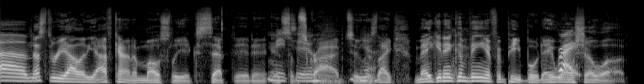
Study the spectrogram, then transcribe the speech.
Um, That's the reality I've kind of mostly accepted and, and subscribed to. Yeah. Is like make it inconvenient for people; they right. won't show up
